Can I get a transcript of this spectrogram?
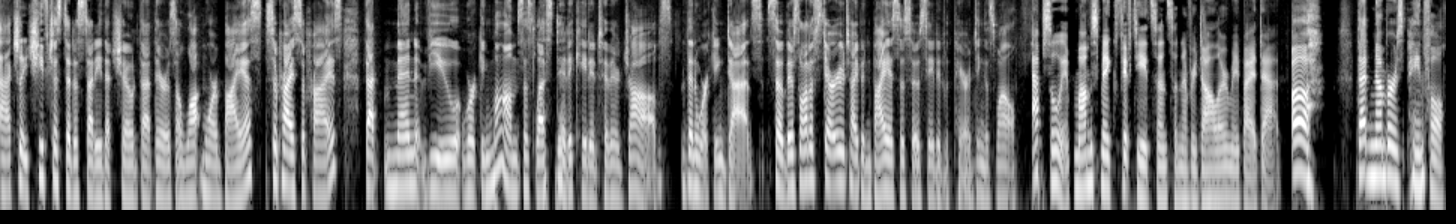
Actually, Chief just did a study that showed that there is a lot more bias, surprise, surprise, that men view working moms as less dedicated to their jobs than working dads. So there's a lot of stereotype and bias associated with parenting as well. Absolutely. Moms make 58 cents on every dollar made by a dad. Ugh That number is painful.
